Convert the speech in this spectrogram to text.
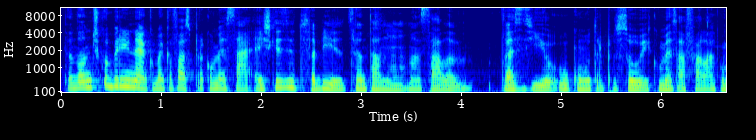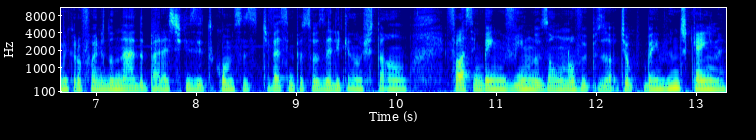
tentando descobrir, né, como é que eu faço para começar. É esquisito, sabia? Sentar numa sala vazia ou com outra pessoa e começar a falar com o microfone do nada. Parece esquisito, como se tivessem pessoas ali que não estão. E falassem bem-vindos a um novo episódio. Tipo, bem-vindos quem, né?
